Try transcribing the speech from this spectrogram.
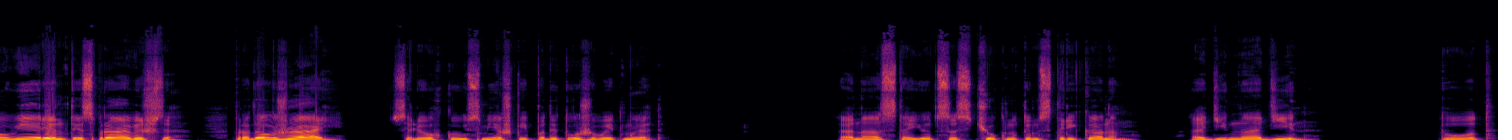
уверен, ты справишься! Продолжай!» С легкой усмешкой подытоживает Мэт. Она остается с чокнутым стариканом один на один. Тот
